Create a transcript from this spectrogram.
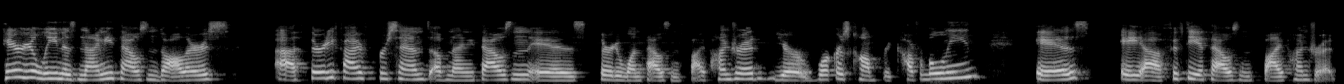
here your lien is $90,000. 35% uh, of 90,000 is 31,500. Your workers' comp recoverable lien is a uh, 58,500.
